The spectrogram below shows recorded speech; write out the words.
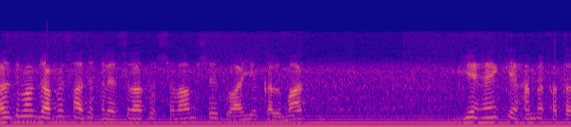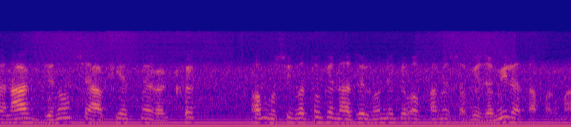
حضرت امام جعفر صادق علیہ السلاۃ والسلام سے دعائیں کلمات یہ ہیں کہ ہمیں خطرناک دنوں سے عافیت میں رکھ اور مصیبتوں کے نازل ہونے کے وقت ہمیں سبھی زمین عطا فرما۔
